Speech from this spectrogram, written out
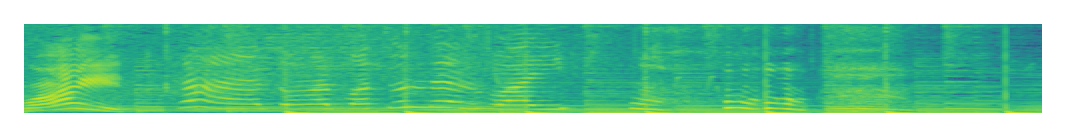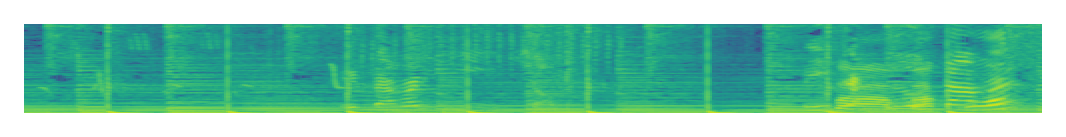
হোয়াইট হ্যাঁ তোমার পছন্দের হোয়াইট বাবা কত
